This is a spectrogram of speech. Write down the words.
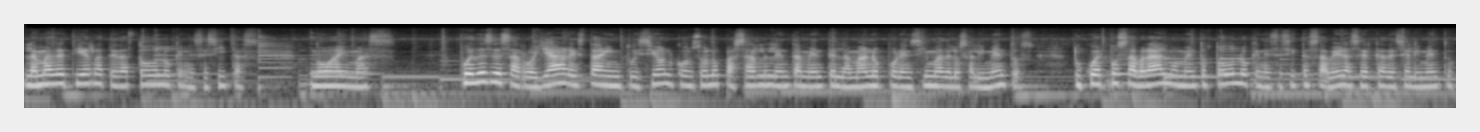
La Madre Tierra te da todo lo que necesitas. no hay más. Puedes desarrollar esta intuición con solo pasarle lentamente la mano por encima de los alimentos. Tu cuerpo sabrá al momento todo lo que necesitas saber acerca de ese alimento.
